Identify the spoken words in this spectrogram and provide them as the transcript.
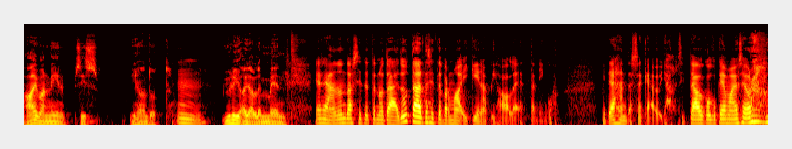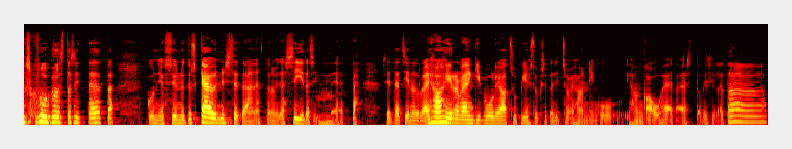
Aivan niin, siis ihan totta. Mm. Yliajalle mentiin. Ja sehän on taas sitten, että no tää ei tule täältä sitten varmaan ikinä pihalle, että niinku, mitähän tässä käy. Ja sitten alkoi lukemaan jo seuraavaksi Googlesta sitten, että kun jos synnytys käynnistetään, että no mitä siitä sitten, että, sitten, että siinä tulee ihan hirveän kivuliaat supistukset ja sitten se on ihan, niinku, ihan kauheeta ja sitten oli sillä, että "Aa."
